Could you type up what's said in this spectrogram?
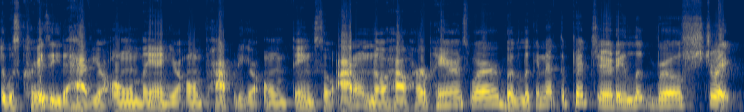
it was crazy to have your own land, your own property, your own thing. So I don't know how her parents were, but looking at the picture, they look real strict.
